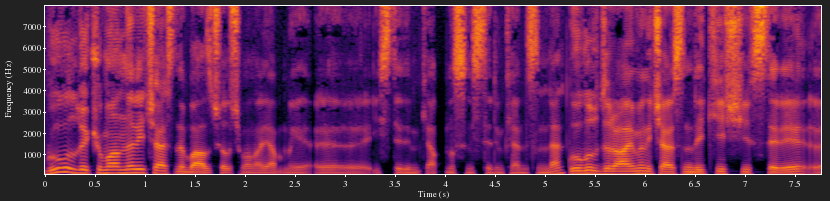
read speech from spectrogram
Google dokümanları içerisinde bazı çalışmalar yapmayı e, istedim, yapmasını istedim kendisinden. Google Drive'ın içerisindeki sheets'leri e,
